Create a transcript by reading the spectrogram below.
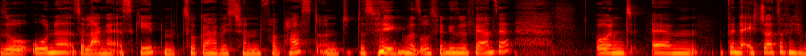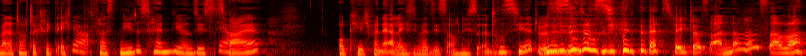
So ohne, solange es geht. Mit Zucker habe ich es schon verpasst und deswegen versuche ich es wenigstens mit Fernseher. Und ähm, bin da echt stolz auf mich, weil meine Tochter kriegt echt Ja. fast nie das Handy und sie ist Ja. zwei. Okay, ich bin ehrlich, weil sie ist auch nicht so interessiert. Würde sie es interessieren, wäre es vielleicht was anderes. Aber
